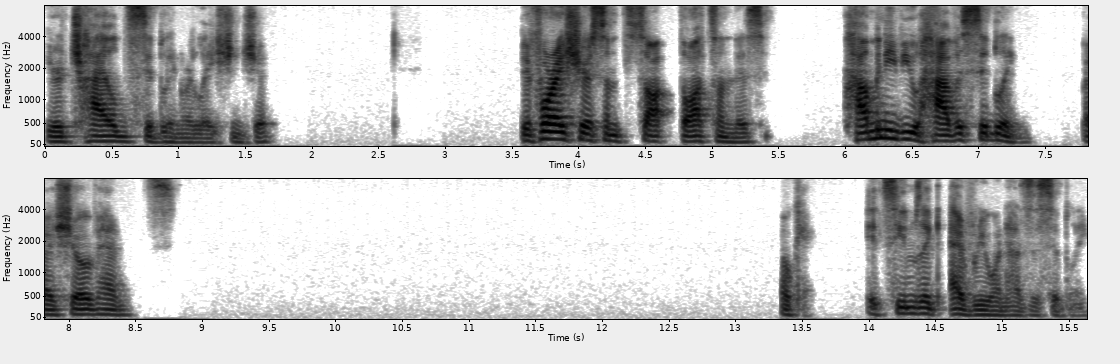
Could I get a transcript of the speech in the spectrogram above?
your child sibling relationship. Before I share some th- thoughts on this, how many of you have a sibling by show of hands? Okay. It seems like everyone has a sibling.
